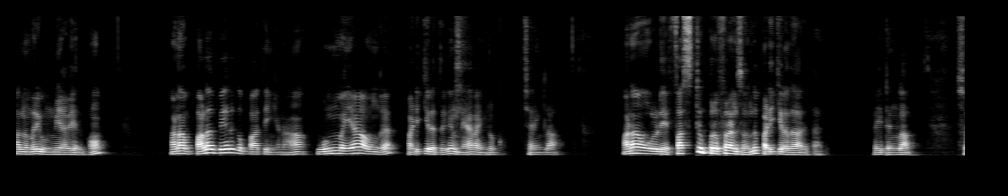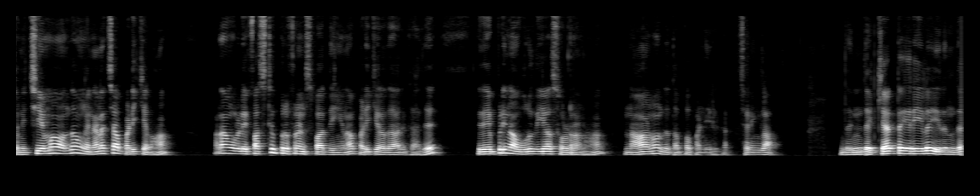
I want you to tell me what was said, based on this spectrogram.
அந்த மாதிரி உண்மையாகவே இருக்கும். ஆனால் பல பேருக்கு பார்த்தீங்கன்னா உண்மையாக அவங்க படிக்கிறதுக்கு நேரம் இருக்கும். சரிங்களா? ஆனால் அவங்களுடைய ஃபஸ்ட்டு ப்ரிஃபரன்ஸ் வந்து படிக்கிறதா இருக்காது. ரைட்டுங்களா? ஸோ நிச்சயமாக வந்து அவங்க நினச்சா படிக்கலாம். ஆனால் அவங்களுடைய ஃபஸ்ட்டு ப்ரிஃபரன்ஸ் பார்த்தீங்கன்னா படிக்கிறதா இருக்காது. இது எப்படி நான் உறுதியாக சொல்கிறேன்னா நானும் அந்த தப்பை பண்ணியிருக்கேன். சரிங்களா? இந்த இந்த கேட்டகரியில் இருந்த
